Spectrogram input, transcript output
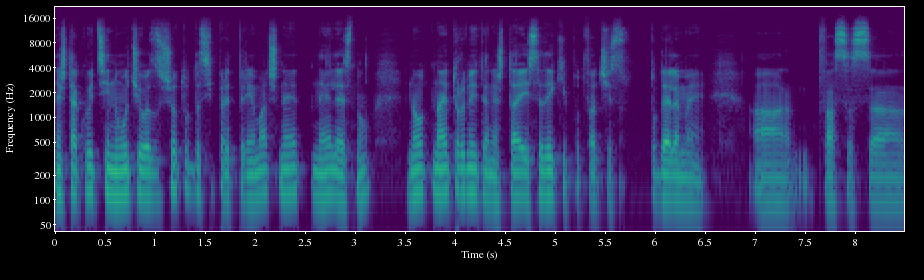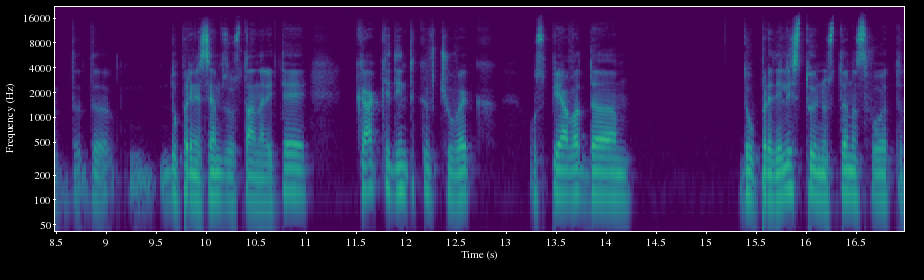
неща, които си научила, защото да си предприемач не е, не е лесно. Едно от най-трудните неща и съдейки по това, че споделяме а, това с а, да, да допринесем за останалите, е как един такъв човек успява да да определи стойността на своята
